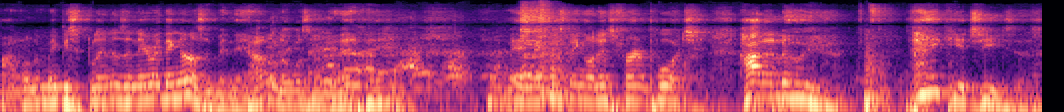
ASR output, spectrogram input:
I don't know, maybe splinters and everything else have been there. I don't know what's under that thing. Man, make this thing on his front porch. Hallelujah. Thank you, Jesus.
